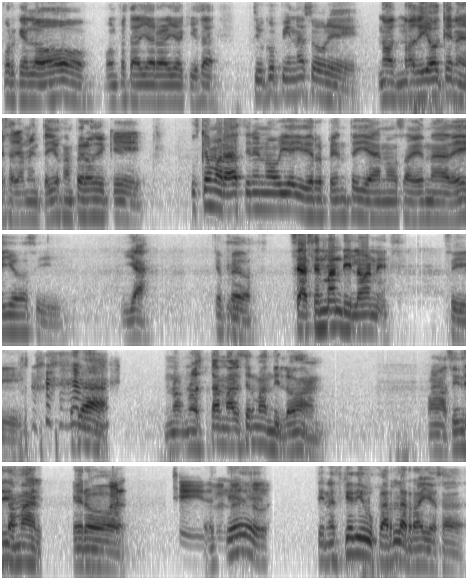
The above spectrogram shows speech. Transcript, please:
porque luego voy a empezar a llorar yo aquí. O sea, ¿tú qué opinas sobre.? No, no digo que necesariamente Johan, pero de que tus camaradas tienen novia y de repente ya no sabes nada de ellos y, y ya. ¿Qué pedo? Se hacen mandilones. Sí. O sea, no, no está mal ser mandilón. Bueno, sí Sí, está mal, pero. Bueno, Sí, Es que tienes que dibujar la raya, o sea,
